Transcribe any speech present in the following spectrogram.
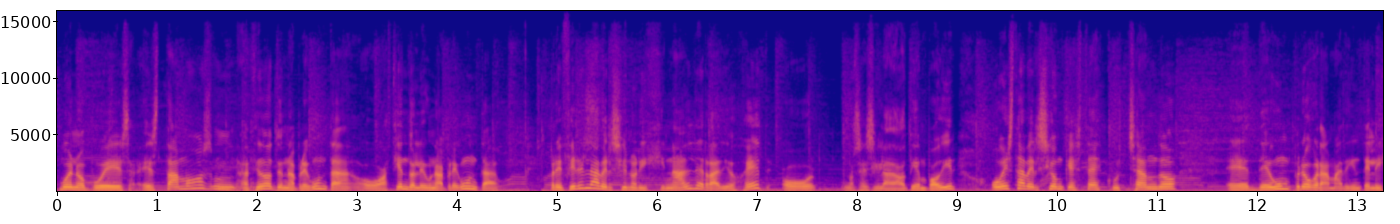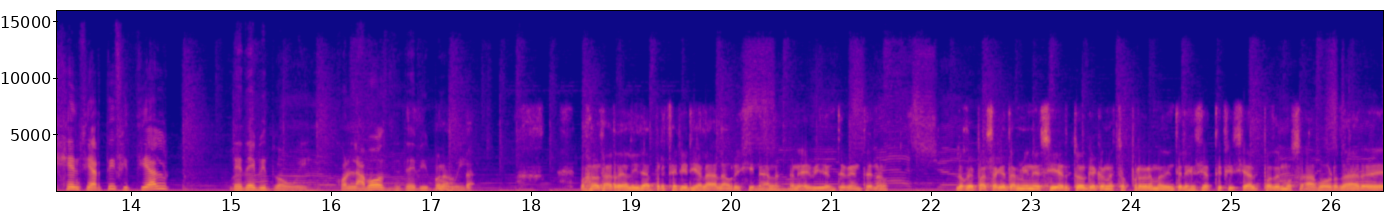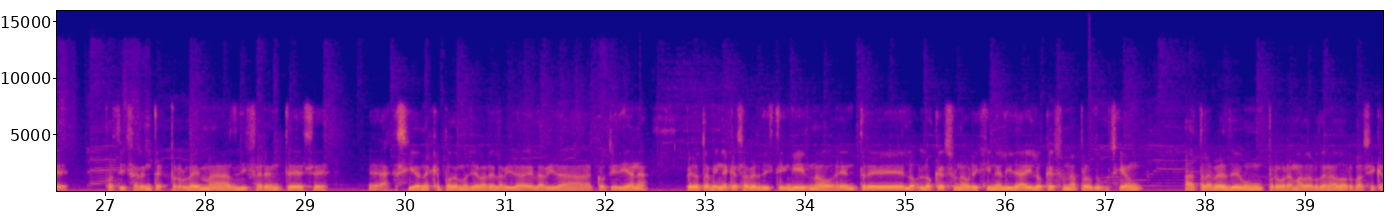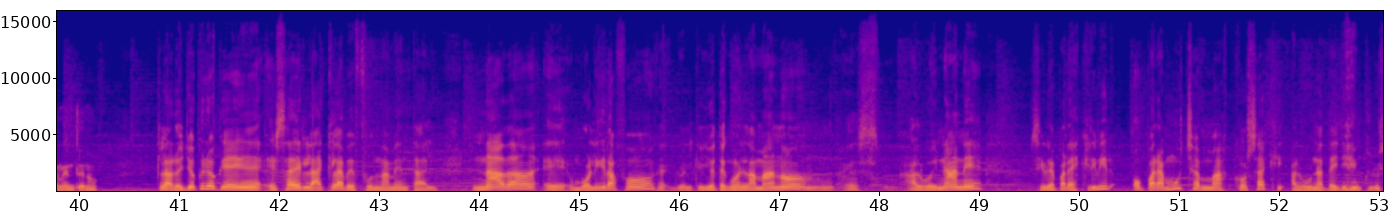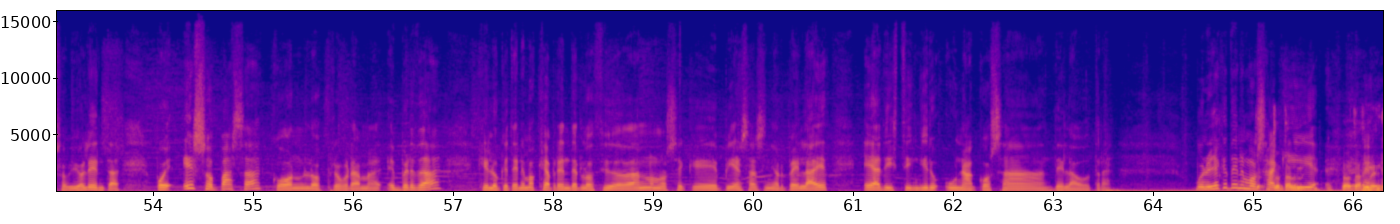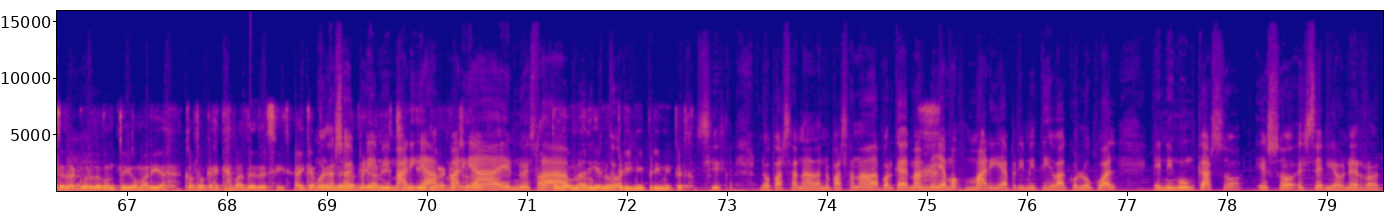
Bueno, pues estamos mm, haciéndote una pregunta o haciéndole una pregunta. ¿Prefieres la versión original de Radiohead o no sé si le ha dado tiempo a oír o esta versión que está escuchando eh, de un programa de inteligencia artificial de David Bowie, con la voz de David Bueno, Bowie? la, bueno, la realidad preferiría la, la original, evidentemente, ¿no? Lo que pasa que también es cierto que con estos programas de inteligencia artificial podemos abordar eh, pues diferentes problemas, diferentes eh, acciones que podemos llevar en la vida, en la vida cotidiana. Pero también hay que saber distinguir, ¿no? Entre lo, lo que es una originalidad y lo que es una producción a través de un programa de ordenador, básicamente, ¿no? Claro, yo creo que esa es la clave fundamental. Nada, eh, un bolígrafo, el que yo tengo en la mano, mm, es algo inane, sirve para escribir o para muchas más cosas, que, algunas de ellas incluso violentas. Pues eso pasa con los programas. Es verdad que lo que tenemos que aprender los ciudadanos, no sé qué piensa el señor Peláez, es a distinguir una cosa de la otra. Bueno, ya que tenemos Total- aquí... totalmente de acuerdo contigo, María, con lo que acabas de decir. Hay que Bueno, aprender soy a- Primi. María, María es nuestra. Ah, perdón, María, no. Primi, Primi, perdón. Sí, no pasa nada, no pasa nada porque además me llamo María Primitiva, con lo cual en ningún caso eso sería un error.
